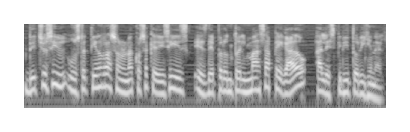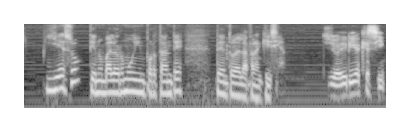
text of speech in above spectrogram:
De hecho, sí, usted tiene razón. Una cosa que dice es, es de pronto el más apegado al espíritu original. Y eso tiene un valor muy importante dentro de la franquicia. Yo diría que sí.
